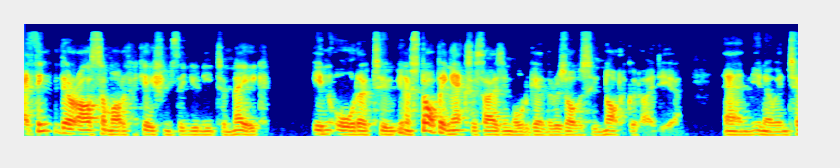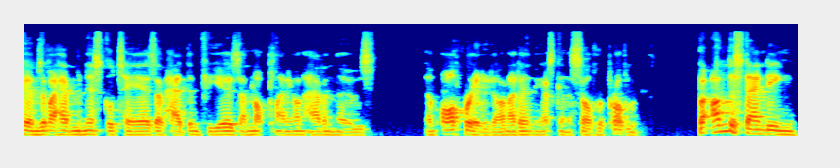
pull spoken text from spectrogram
I think there are some modifications that you need to make in order to, you know, stopping exercising altogether is obviously not a good idea. And you know, in terms of I have meniscal tears, I've had them for years. I'm not planning on having those um, operated on. I don't think that's going to solve the problem. But understanding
